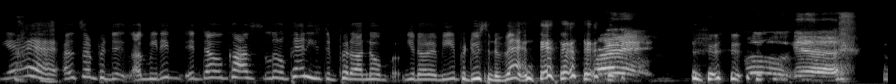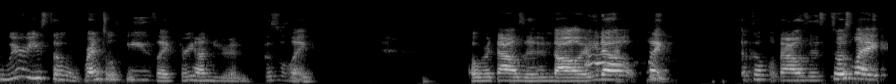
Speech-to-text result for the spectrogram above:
Yeah. It's a produ- I mean it, it don't cost little pennies to put on no you know what I mean, produce an event. right. oh yeah. We were used to rental fees like three hundred. This was like over a thousand dollars, you know, ah. like a couple thousand. So it's like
